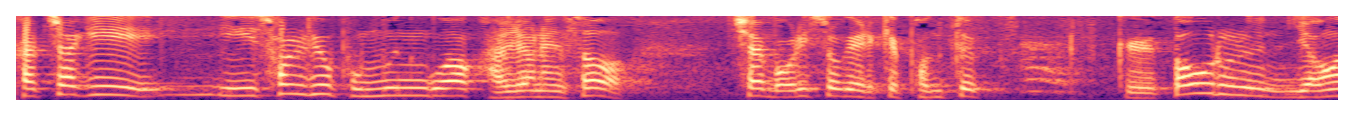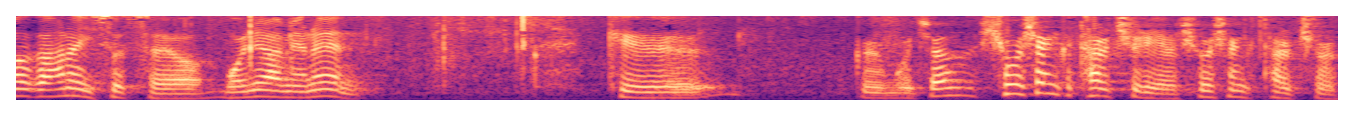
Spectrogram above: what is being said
갑자기 이 설교 본문과 관련해서 제 머릿속에 이렇게 번뜩 그 떠오르는 영화가 하나 있었어요. 뭐냐 하면은 그, 그 뭐죠? 쇼생크 탈출이에요. 쇼생크 탈출.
